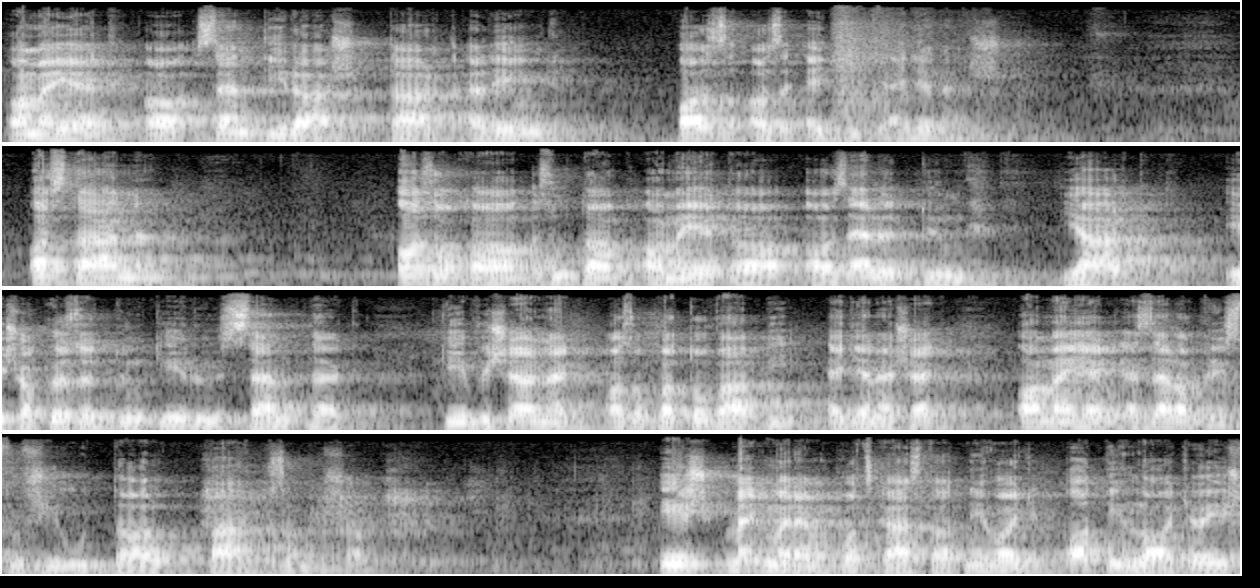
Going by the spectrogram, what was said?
amelyet a Szentírás tárt elénk, az az egyik egyenes. Aztán azok az utak, amelyet az előttünk járt és a közöttünk élő szentek képviselnek, azok a további egyenesek, amelyek ezzel a Krisztusi úttal párhuzamosak. És megmerem kockáztatni, hogy Attila atya is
